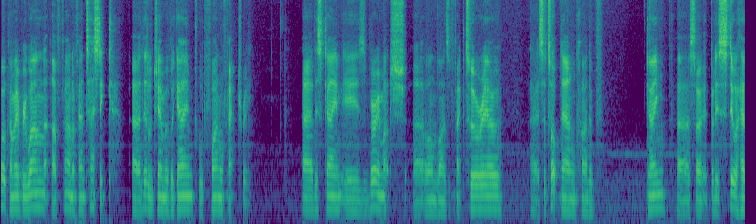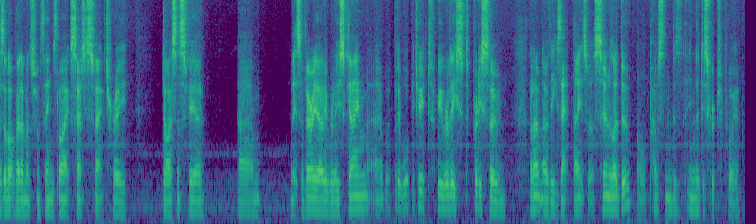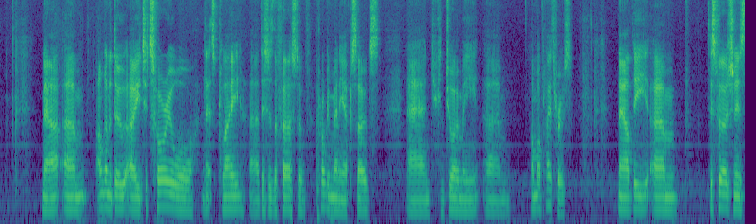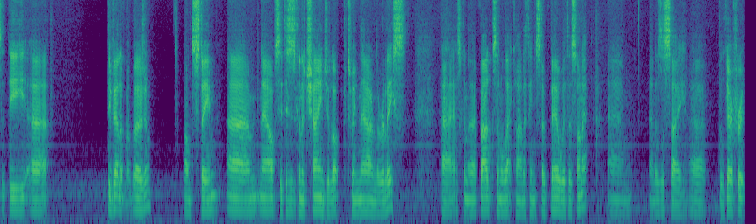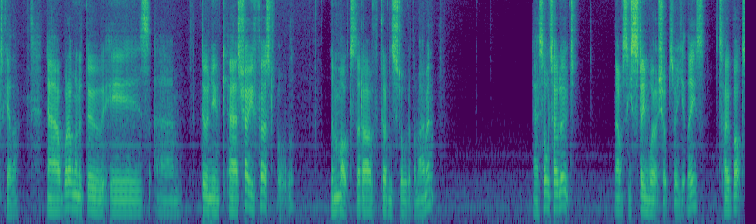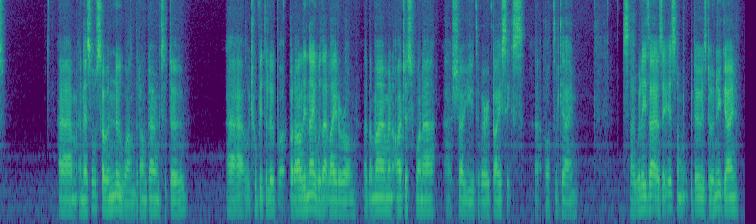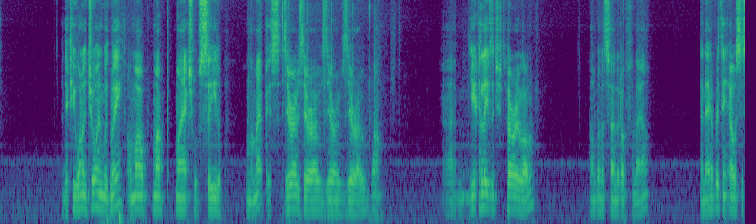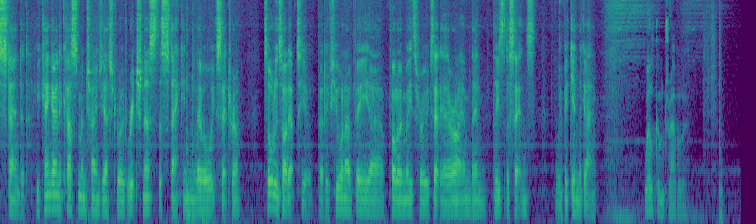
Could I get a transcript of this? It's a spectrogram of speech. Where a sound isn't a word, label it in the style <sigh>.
Welcome everyone. I've found a fantastic uh, little gem of a game called Final Factory. Uh, this game is very much uh, along the lines of Factorio. Uh, it's a top-down kind of game, uh, so but it still has a lot of elements from things like Satisfactory, Dyson Sphere, um, and it's a very early release game, uh, but it will be due to be released pretty soon. I don't know the exact dates, but as soon as I do, I will post them in the description for you. Now, um, I'm going to do a tutorial or let's play. Uh, this is the first of probably many episodes, and you can join me um, on my playthroughs. Now, the um, this version is the uh, development version on Steam. Um, now, obviously, this is going to change a lot between now and the release. Uh, it's going to bugs and all that kind of thing, so bear with us on it. Um, and as I say, uh, we'll go through it together. Now, what I'm going to do is um, do a new uh, show you first of all the mods that I've got installed at the moment. it's Auto Loot, obviously Steam Workshops where you get these, Tobot, um, and there's also a new one that I'm going to do uh, which will be the Lootbot, but I'll enable that later on. At the moment, I just want to uh, show you the very basics uh, of the game. So we'll leave that as it is, and what we do is do a new game. And if you want to join with me on my my, my actual seed on the map, it's 00001. Um, you can leave the tutorial on. I'm going to turn it off for now and everything else is standard. You can go into custom and change the asteroid richness, the stacking level, etc. It's all entirely up to you, but if you want to be uh, following me through exactly where I am, then these are the settings. We begin the game. Welcome, traveler.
